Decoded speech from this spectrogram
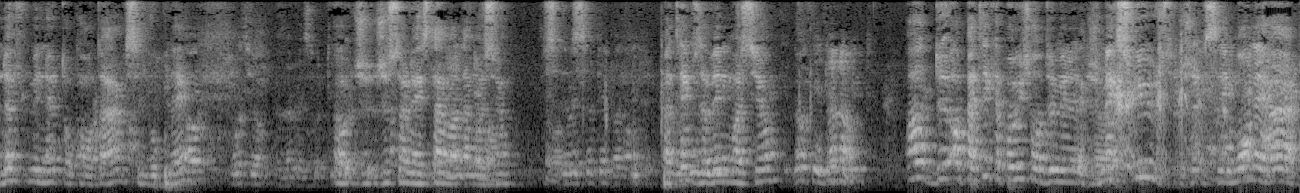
neuf minutes au compteur, s'il vous plaît. Oh, juste un instant avant la motion. Patrick, vous avez une motion? Non, deux minutes. Ah, deux, oh, Patrick n'a pas eu son deux minutes. Je m'excuse, c'est mon erreur.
